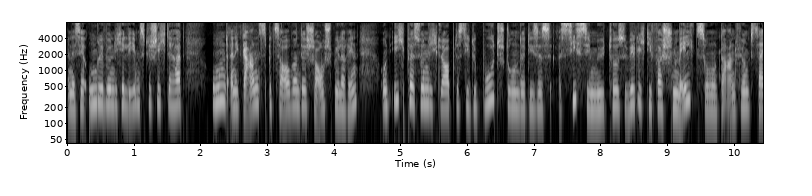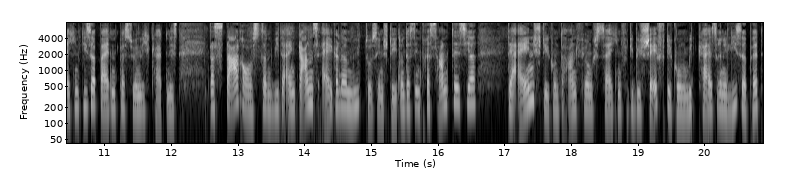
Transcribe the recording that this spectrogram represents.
eine sehr ungewöhnliche Lebensgeschichte hat, und eine ganz bezaubernde Schauspielerin. Und ich persönlich glaube, dass die Geburtsstunde dieses Sissi-Mythos wirklich die Verschmelzung unter Anführungszeichen dieser beiden Persönlichkeiten ist. Dass daraus dann wieder ein ganz eigener Mythos entsteht. Und das Interessante ist ja, der Einstieg unter Anführungszeichen für die Beschäftigung mit Kaiserin Elisabeth,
